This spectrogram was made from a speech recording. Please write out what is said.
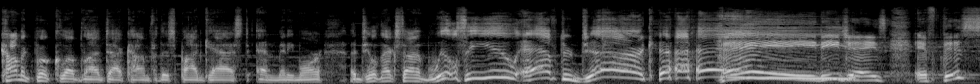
comicbookclublive.com for this podcast, and and many more. Until next time, we'll see you after dark. hey, DJs. If this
